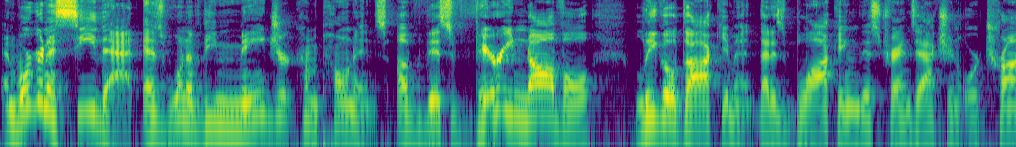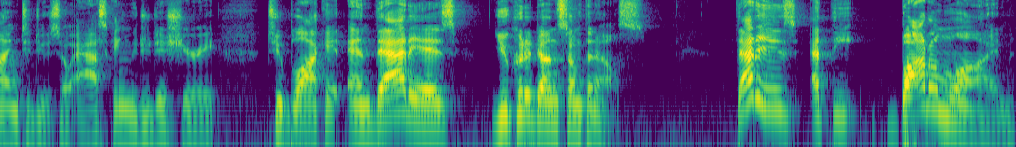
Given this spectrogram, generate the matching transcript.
And we're going to see that as one of the major components of this very novel legal document that is blocking this transaction or trying to do so, asking the judiciary to block it. And that is you could have done something else. That is, at the bottom line,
